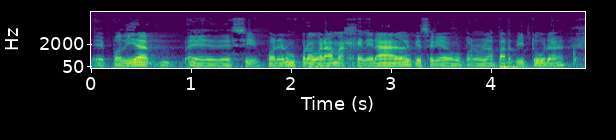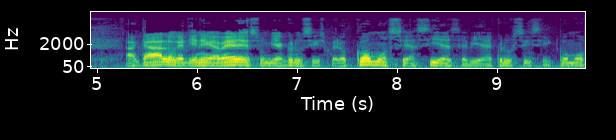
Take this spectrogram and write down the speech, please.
Eh, podía eh, decir, poner un programa general, que sería como poner una partitura. Acá lo que tiene que haber es un Via Crucis, pero cómo se hacía ese Via Crucis y cómo,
